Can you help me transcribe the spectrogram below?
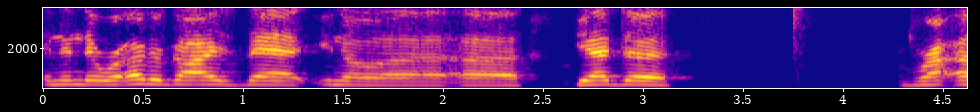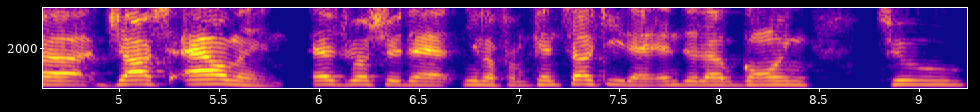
and then there were other guys that you know, uh, uh, you had the uh, Josh Allen, edge rusher that you know from Kentucky that ended up going to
